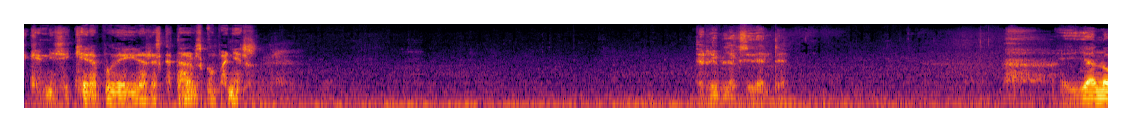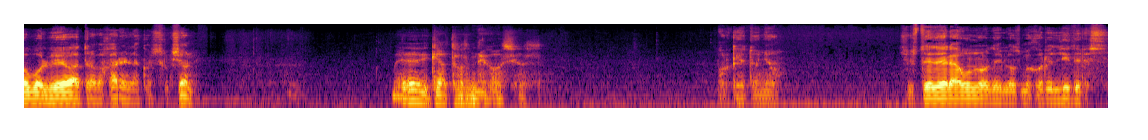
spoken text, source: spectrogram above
Así que ni siquiera pude ir a rescatar a los compañeros. Terrible accidente. Y ya no volvió a trabajar en la construcción. Me dediqué a otros negocios. ¿Por qué, Toño? Si usted era uno de los mejores líderes.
